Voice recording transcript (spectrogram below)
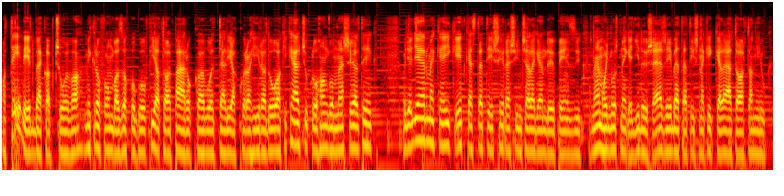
A tévét bekapcsolva, mikrofonba zokogó fiatal párokkal volt teli akkor a híradó, akik elcsukló hangon mesélték, hogy a gyermekeik étkeztetésére sincs elegendő pénzük, nem hogy most még egy idős Erzsébetet is nekik kell eltartaniuk.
